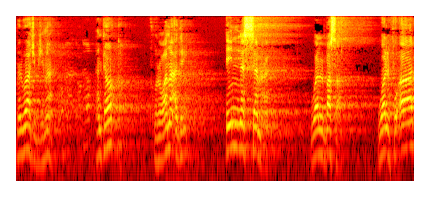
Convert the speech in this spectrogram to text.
ما الواجب يا جماعة؟ أن توقف. تقول والله ما أدري. إن السمع والبصر والفؤاد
